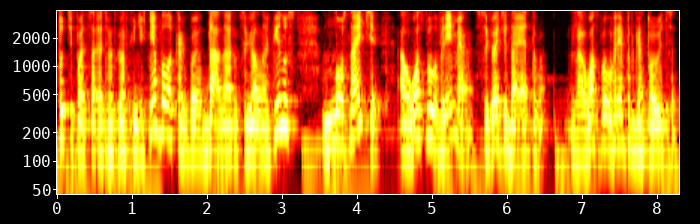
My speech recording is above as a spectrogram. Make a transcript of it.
тут, типа, это, этой подготовки у них не было, как бы, да, наверное, сыграл на в минус, но, знаете, а у вас было время сыграть и до этого, а у вас было время подготовиться,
